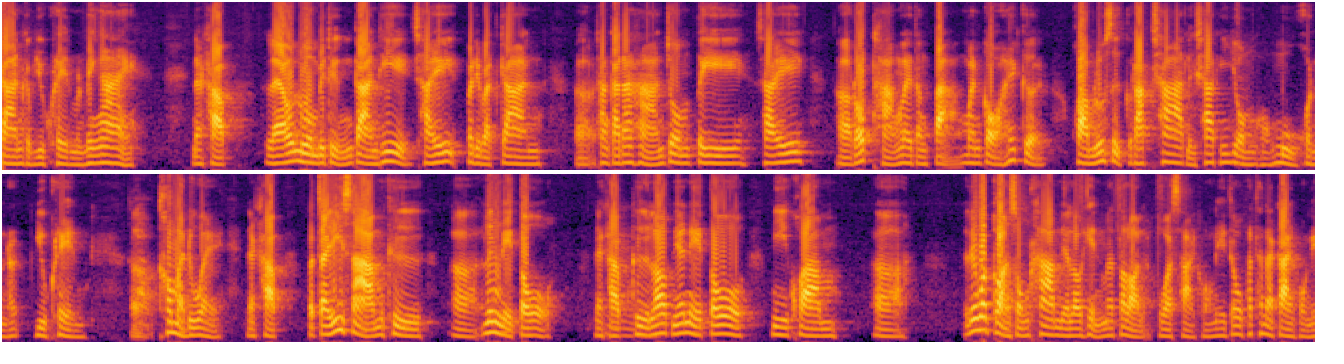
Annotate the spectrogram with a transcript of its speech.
การกับยูเครนมันไม่ง่ายนะครับแล้วรวมไปถึงการที่ใช้ปฏิบัติการทางการทหารโจมตี ใช้รถถังอะไรต่างๆ มันก่อให้เกิดความรู้สึกรักชาติหรือชาตินิยมของหมู่คนยูเครนเข้ามาด้วยนะครับ ปัจจัยที่ 3 คือเรื่องเนโตนะครับคือรอบนี้เนโตมีความเรียกว่าก่อนสงครามเนี่ยเราเห็นมาตลอดประวัติศาสตร์ของเนโตพัฒนาการของเน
